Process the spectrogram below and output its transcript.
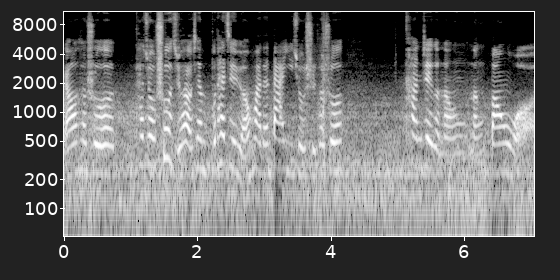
然后他说，他就说了几句话，我现在不太记得原话，但大意就是他说，看这个能能帮我，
